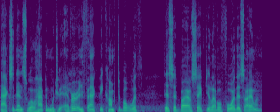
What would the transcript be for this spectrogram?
accidents will happen. Would you ever, in fact, be comfortable with this at biosafety level 4, this island?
